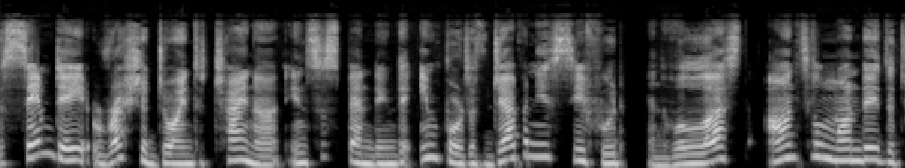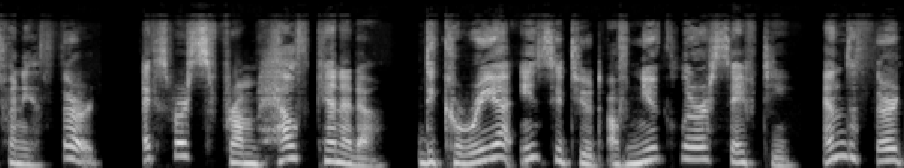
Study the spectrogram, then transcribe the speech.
the same day Russia joined China in suspending the import of Japanese seafood and will last until Monday the 23rd. Experts from Health Canada, the Korea Institute of Nuclear Safety, and the Third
